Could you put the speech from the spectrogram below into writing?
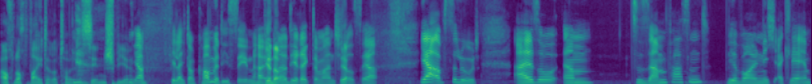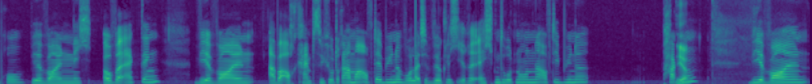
auch noch weitere tolle Szenen spielen. Ja, vielleicht auch Comedy-Szenen halt, Genau. ne? direkt im Anschluss. Ja, ja. absolut. Also ähm, zusammenfassend, wir wollen nicht Erklärimpro, wir wollen nicht Overacting, wir wollen aber auch kein Psychodrama auf der Bühne, wo Leute wirklich ihre echten toten Hunde auf die Bühne packen. Ja. Wir wollen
